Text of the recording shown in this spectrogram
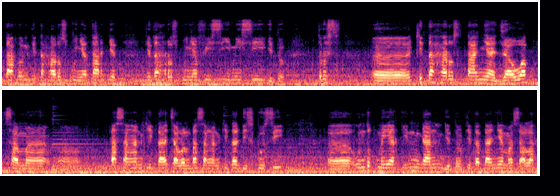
tahun kita harus punya target kita harus punya visi misi gitu terus uh, kita harus tanya jawab sama uh, pasangan kita, calon pasangan kita diskusi uh, untuk meyakinkan gitu. Kita tanya masalah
